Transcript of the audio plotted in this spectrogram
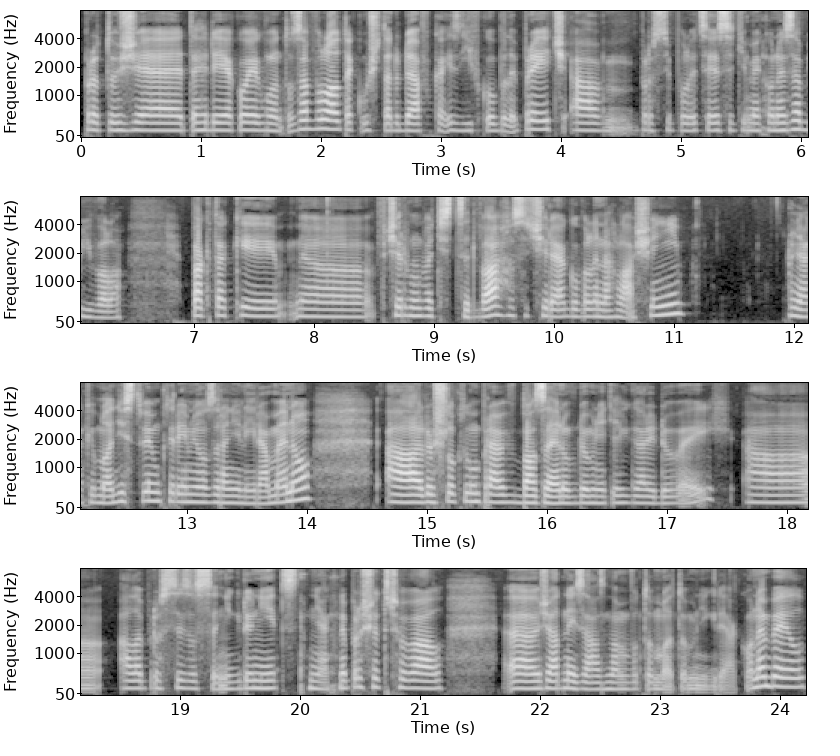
protože tehdy, jako jak on to zavolal, tak už ta dodávka i s dívkou byly pryč a prostě policie se tím jako nezabývala. Pak taky uh, v červnu 2002 hasiči reagovali na hlášení nějakým mladistvím, který měl zraněný rameno a došlo k tomu právě v bazénu v domě těch Garidových, a, ale prostě zase nikdo nic nějak neprošetřoval, e, žádný záznam o tomhle tom nikde jako nebyl.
